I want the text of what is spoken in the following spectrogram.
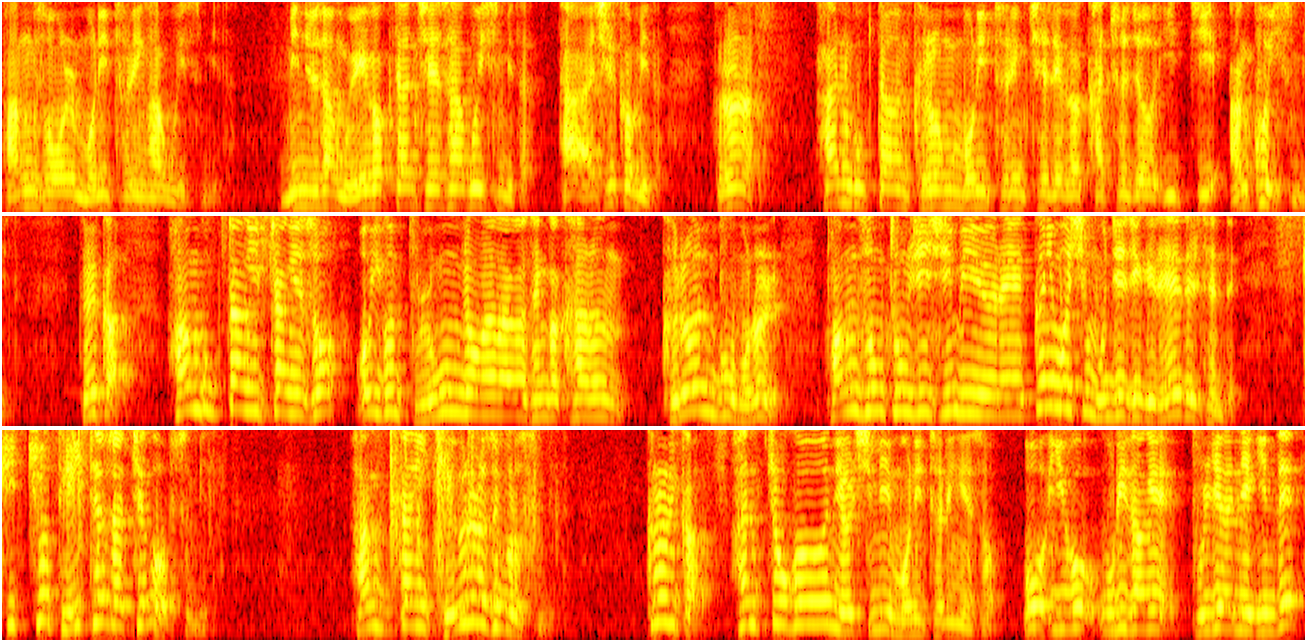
방송을 모니터링하고 있습니다. 민주당 외곽단체에서 하고 있습니다. 다 아실 겁니다. 그러나 한국당은 그런 모니터링 체제가 갖춰져 있지 않고 있습니다. 그러니까 한국당 입장에서 어 이건 불공정하다고 생각하는 그런 부분을 방송통신심의위원회에 끊임없이 문제제기를 해야 될 텐데 기초 데이터 자체가 없습니다. 한국당이 게을러서 그렇습니다. 그러니까 한쪽은 열심히 모니터링해서 어 이거 우리 당에 불리한 얘기인데?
